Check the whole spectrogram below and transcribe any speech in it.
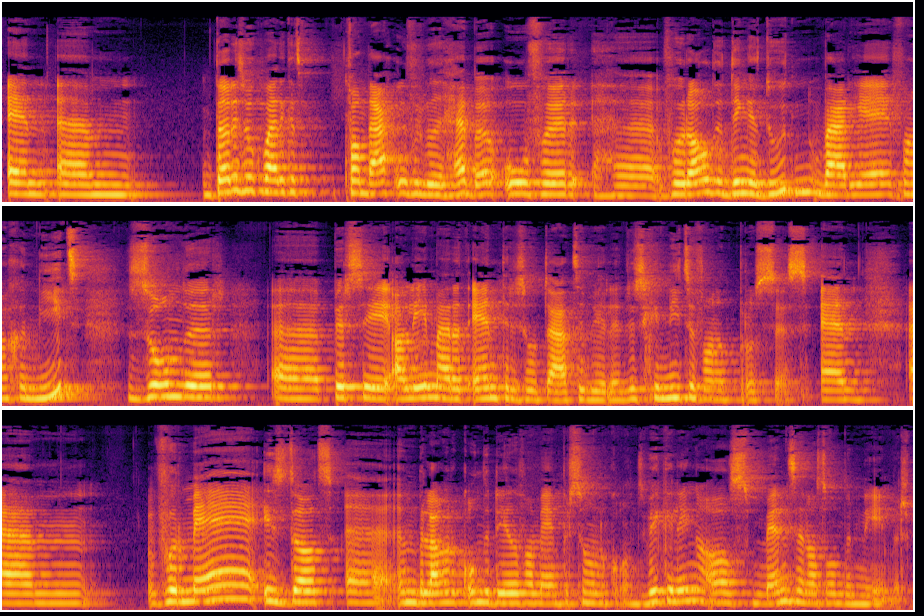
En um, dat is ook waar ik het vandaag over wil hebben. Over uh, vooral de dingen doen waar jij van geniet, zonder uh, per se alleen maar het eindresultaat te willen. Dus genieten van het proces. En um, voor mij is dat uh, een belangrijk onderdeel van mijn persoonlijke ontwikkeling als mens en als ondernemer.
